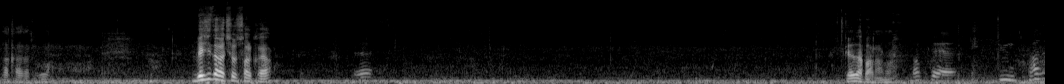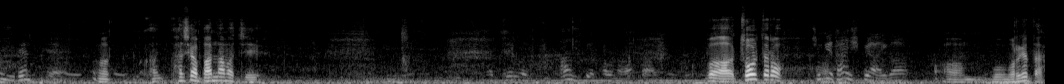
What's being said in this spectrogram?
낚아가지고 어. 몇 시다가 출수할 거야? 대답 안 하나? 맞대. 지금 5시 됐지? 어, 한, 한 시간 반 남았지. 지금 5시에 타고 나왔다. 뭐, 좋을 대로. 저게 5시 아이가? 어, 뭐, 모르겠다.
